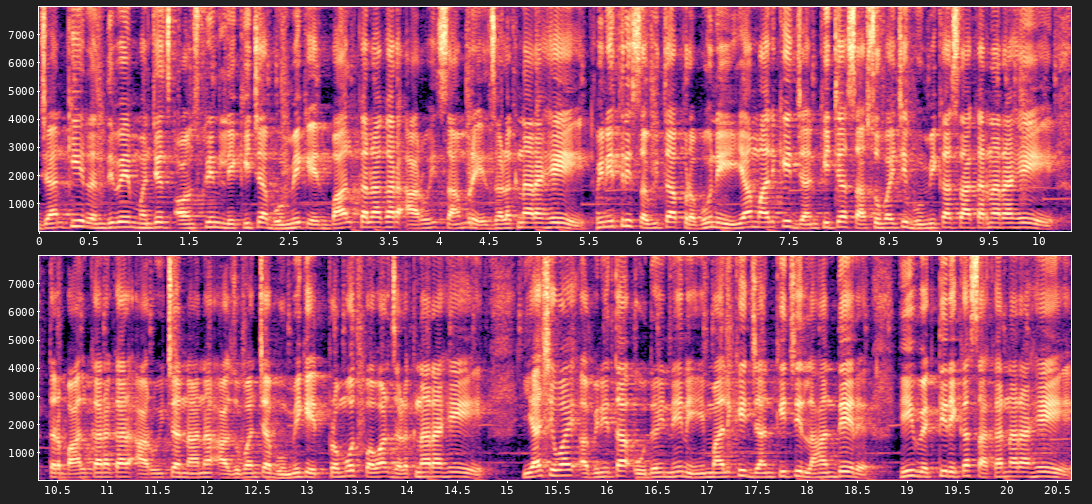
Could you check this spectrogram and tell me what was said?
जानकी रणदिवे म्हणजेच ऑनस्क्रीन लेकीच्या भूमिकेत बाल कलाकार आरोही सांबरे झळकणार आहे. अभिनेत्री सविता प्रभूने या मालिकेत जानकीच्या सासूबाईची भूमिका साकारणार आहे. तर बाल कलाकार आरोहीच्या नाना आजोबांच्या भूमिकेत प्रमोद पवार झळकणार आहे. याशिवाय अभिनेता उदय नेने मालिकेत जानकीची लहान देर ही व्यक्तिरेखा साकारणार आहे.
